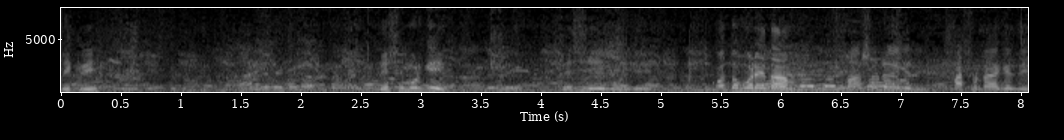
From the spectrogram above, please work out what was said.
বিক্রি? দেশি মুরগি? দেশি মুরগি। কত করে দাম? পাঁচশো টাকা কেজি। পাঁচশো টাকা কেজি?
